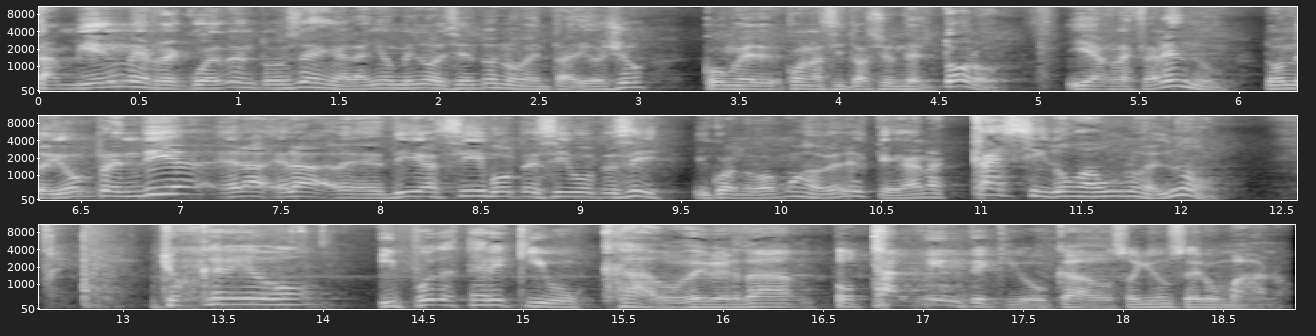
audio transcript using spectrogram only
también me recuerdo entonces en el año 1998 con, el, con la situación del toro y el referéndum. Donde yo prendía era, era eh, diga sí, vote sí, vote sí. Y cuando vamos a ver el que gana casi dos a uno es el no. Yo creo, y puedo estar equivocado, de verdad, totalmente equivocado, soy un ser humano.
